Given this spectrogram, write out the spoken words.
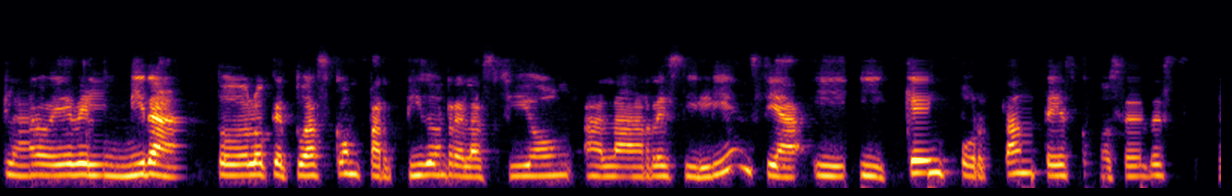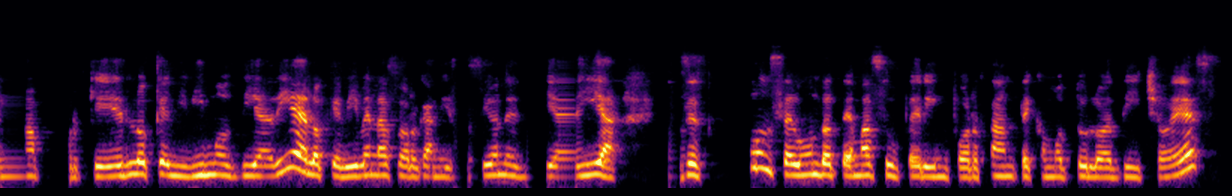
Claro, Evelyn, mira, todo lo que tú has compartido en relación a la resiliencia y, qué importante es conocer de este tema, porque es lo que vivimos día a día, lo que viven las organizaciones día a día. Entonces, un segundo tema súper importante, como tú lo has dicho, es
